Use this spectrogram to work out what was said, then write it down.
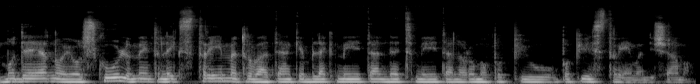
moderno e old school, mentre l'extreme trovate anche black metal, death metal, una roba un po' più, un po più estrema, diciamo.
